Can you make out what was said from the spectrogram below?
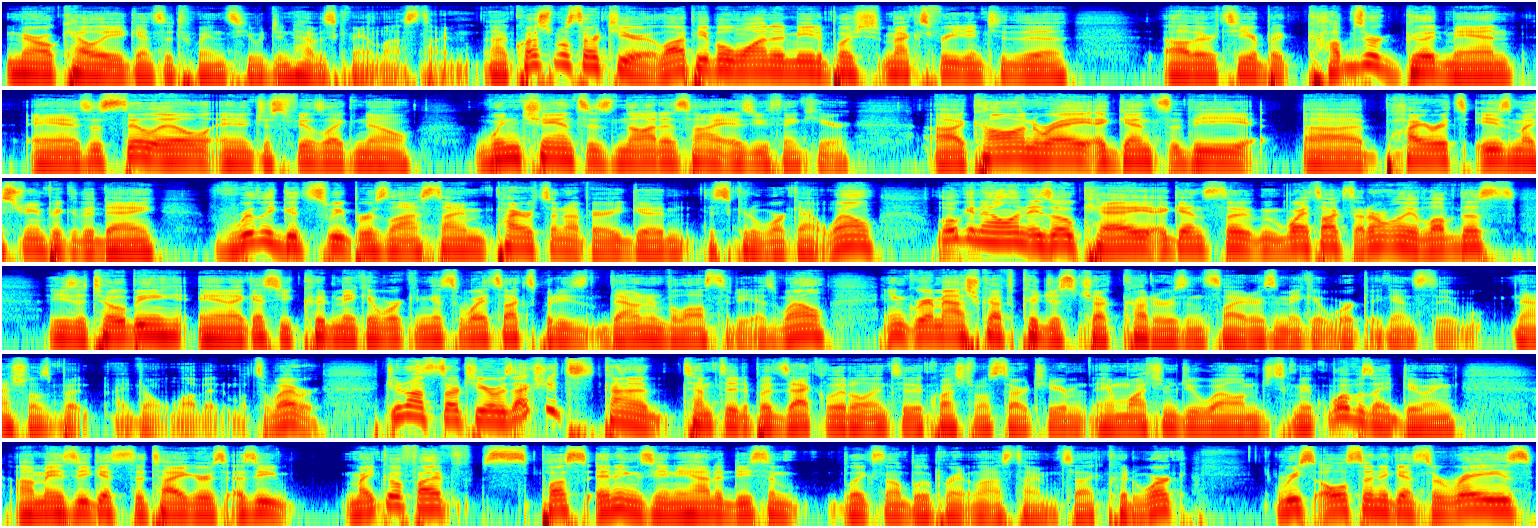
Merrill Kelly against the Twins, he didn't have his command last time. Uh, questionable start here. A lot of people wanted me to push Max Fried into the other tier, but Cubs are good, man. And it's still ill, and it just feels like no. Win chance is not as high as you think here. Uh, Colin Rea against the uh, Pirates is my stream pick of the day. Really good sweepers last time. Pirates are not very good. This could work out well. Logan Allen is okay against the White Sox. I don't really love this. He's a Toby, and I guess you could make it work against the White Sox, but he's down in velocity as well. And Graham Ashcraft could just chuck cutters and sliders and make it work against the Nationals, but I don't love it whatsoever. Do not start here. I was actually kind of tempted to put Zack Littell into the questionable start here and watch him do well. I'm just going to be like, what was I doing? Um, as he gets the Tigers, as he might go five plus innings, and he had a decent Blake Snell blueprint last time, so that could work. Reese Olson against the Rays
